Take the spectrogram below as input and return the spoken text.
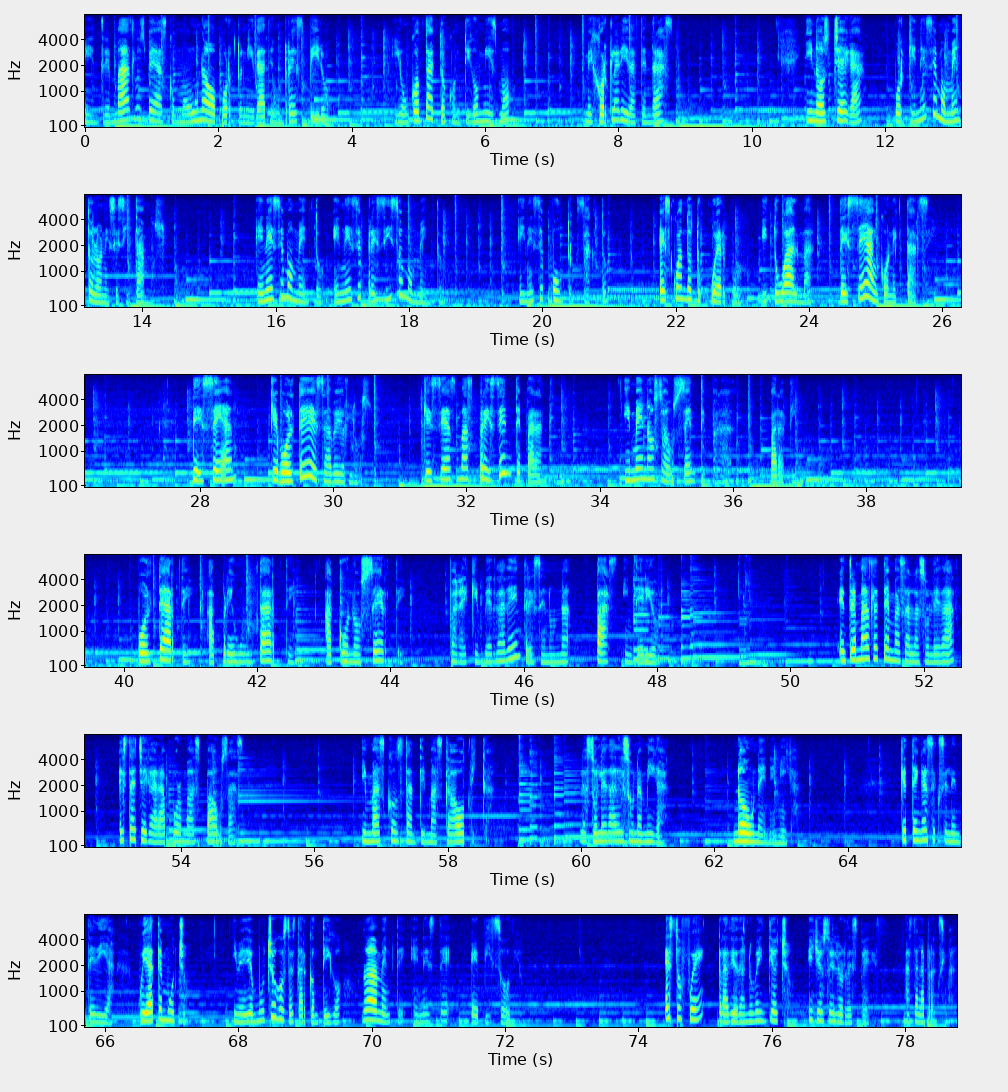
entre más los veas como una oportunidad de un respiro, y un contacto contigo mismo, mejor claridad tendrás. Y nos llega porque en ese momento lo necesitamos. En ese momento, en ese preciso momento, en ese punto exacto, es cuando tu cuerpo y tu alma desean conectarse. Desean que voltees a verlos, que seas más presente para ti y menos ausente para, para ti. Voltearte a preguntarte, a conocerte, para que en verdad entres en una paz interior. Entre más le temas a la soledad, esta llegará por más pausas y más constante y más caótica. La soledad es una amiga, no una enemiga. Que tengas excelente día. Cuídate mucho. Y me dio mucho gusto estar contigo nuevamente en este episodio. Esto fue Radio Danu 28 y yo soy Lourdes Pérez. Hasta la próxima.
